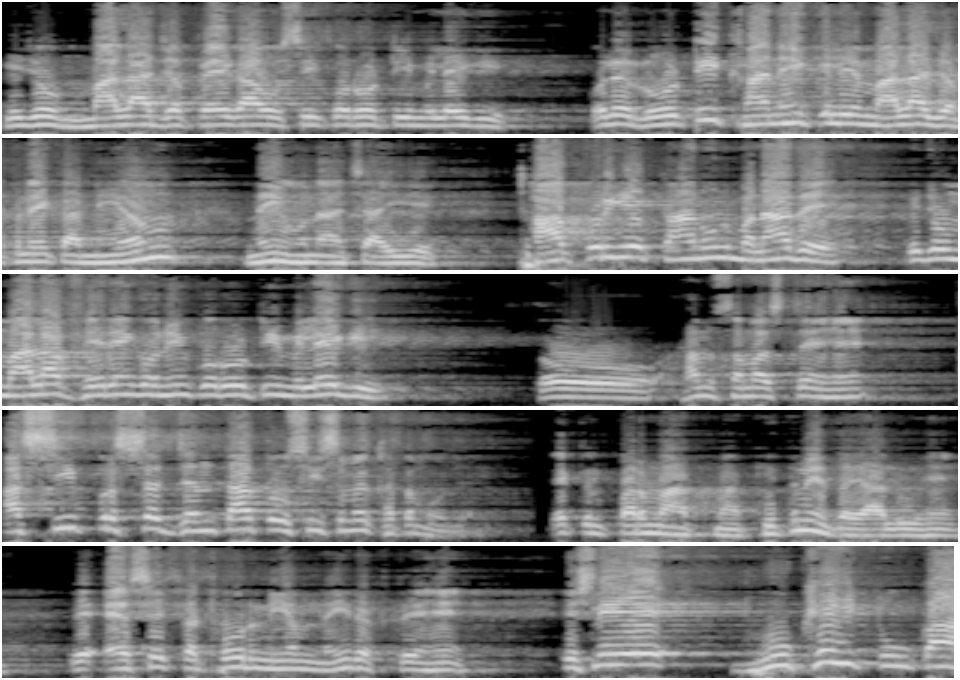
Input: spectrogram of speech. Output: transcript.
कि जो माला जपेगा उसी को रोटी मिलेगी। बोले, रोटी खाने के लिए माला जपने का नियम नहीं होना चाहिए। ठाकुर ये कानून बना दे कि जो माला फेरेंगे उन्हीं को रोटी मिलेगी। तो हम समझते हैं, अस्सी प्रतिशत जनता तो उसी समय खत्म हो जाएगी। लेकिन परमात्मा कितने दयालु हैं। वे ऐसे कठोर नियम नहीं रखते हैं इसलिए भूखे ही टूका,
